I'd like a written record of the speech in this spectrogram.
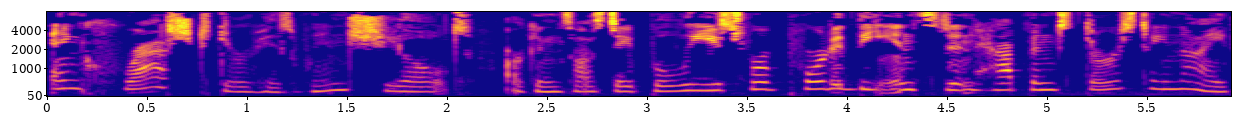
and crashed through his windshield. Arkansas State Police reported the incident happened Thursday night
